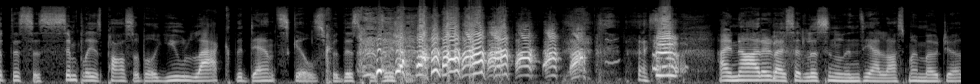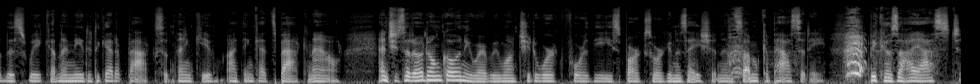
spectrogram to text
put this as simply as possible. You lack the dance skills for this position. I nodded. I said, Listen, Lindsay, I lost my mojo this week and I needed to get it back. So thank you. I think it's back now. And she said, Oh, don't go anywhere. We want you to work for the Sparks organization in some capacity because I asked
